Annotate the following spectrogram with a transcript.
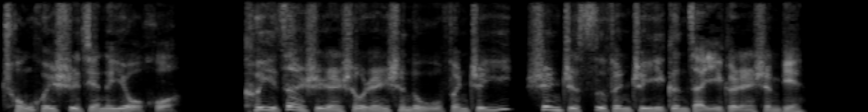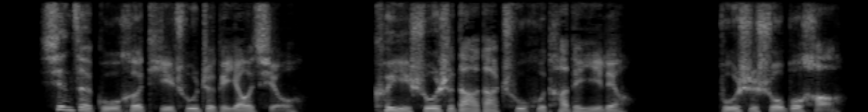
重回世间的诱惑，可以暂时忍受人生的五分之一甚至四分之一跟在一个人身边。现在古河提出这个要求，可以说是大大出乎他的意料。不是说不好，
